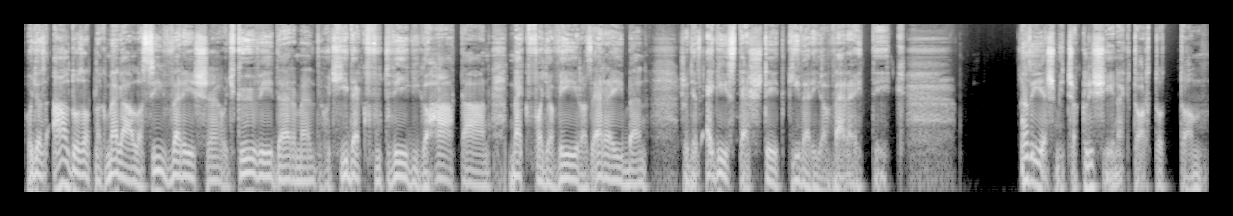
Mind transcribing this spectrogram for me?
hogy az áldozatnak megáll a szívverése, hogy kővédermed, hogy hideg fut végig a hátán, megfagy a vér az ereiben, és hogy az egész testét kiveri a verejték. Az ilyesmit csak klisének tartottam,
